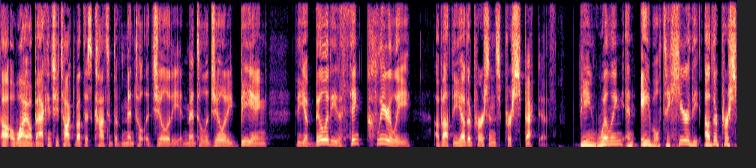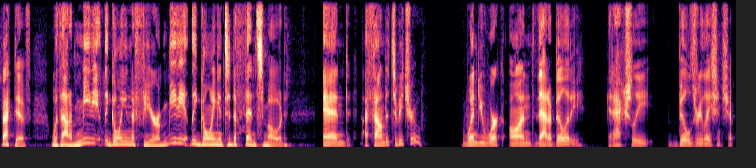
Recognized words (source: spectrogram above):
uh, a while back, and she talked about this concept of mental agility, and mental agility being the ability to think clearly about the other person's perspective, being willing and able to hear the other perspective without immediately going into fear, immediately going into defense mode and I found it to be true. When you work on that ability, it actually builds relationship.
